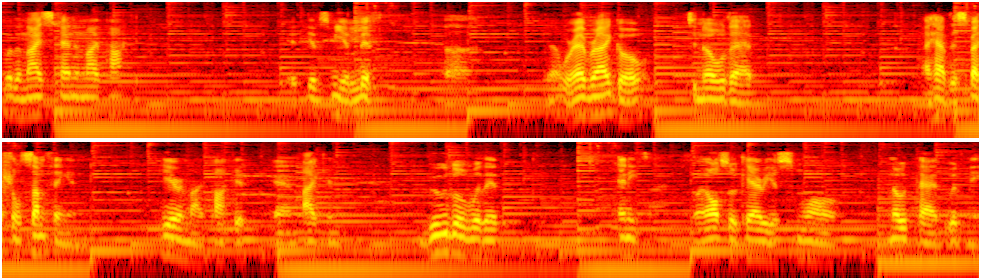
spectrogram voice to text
with a nice pen in my pocket. It gives me a lift, uh, you know, wherever I go, to know that I have this special something in, here in my pocket, and I can doodle with it anytime. I also carry a small notepad with me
